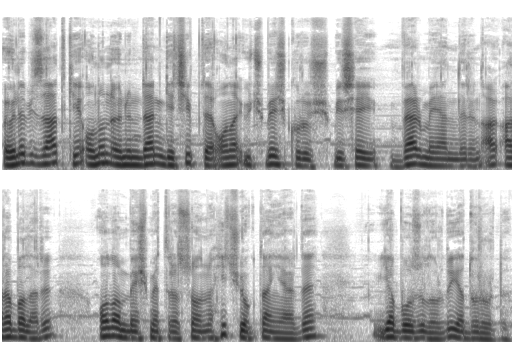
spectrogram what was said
Öyle bir zat ki onun önünden geçip de ona 3-5 kuruş bir şey vermeyenlerin arabaları 10-15 metre sonra hiç yoktan yerde ya bozulurdu ya dururdu.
